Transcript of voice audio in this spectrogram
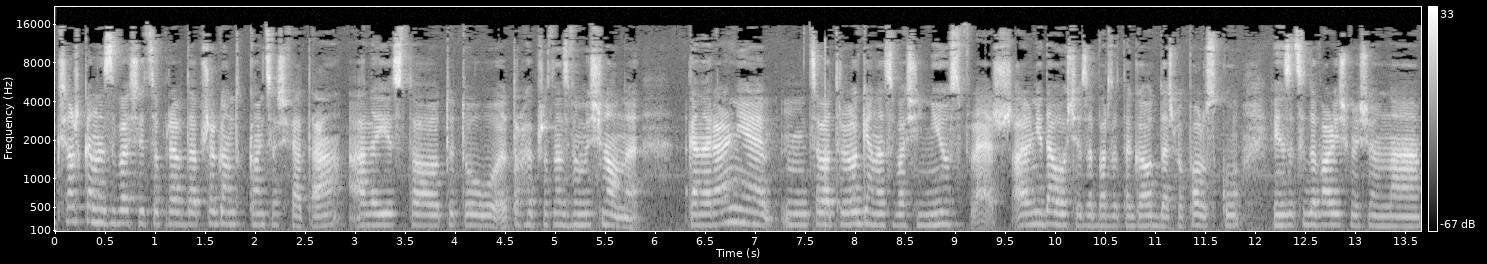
Książka nazywa się co prawda Przegląd końca świata, ale jest to tytuł trochę przez nas wymyślony. Generalnie mm, cała trylogia nazywa się News Flash, ale nie dało się za bardzo tego oddać po polsku, więc zdecydowaliśmy się na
